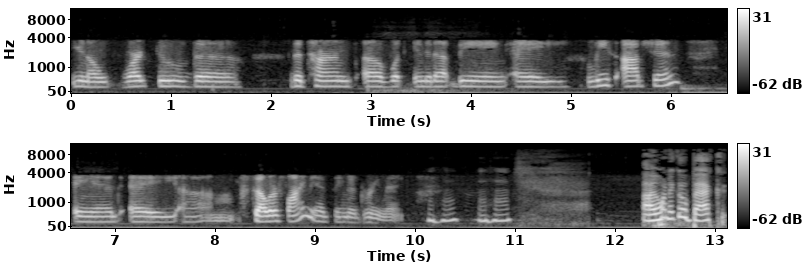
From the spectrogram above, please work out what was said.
you know, worked through the the terms of what ended up being a lease option and a um, seller financing agreement. Mm-hmm, mm-hmm. I want to go back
